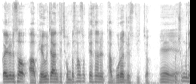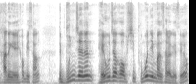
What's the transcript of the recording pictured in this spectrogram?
그러니까 예를 들어서 아, 배우자한테 전부 상속 재산을 다 몰아줄 수도 있죠. 예, 예. 뭐 충분히 가능해요 협의상. 근데 문제는 배우자가 없이 부모님만 살아 계세요.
